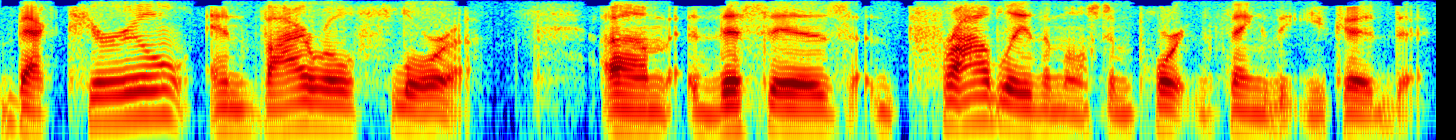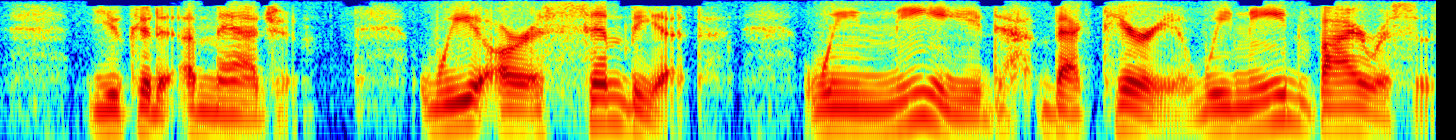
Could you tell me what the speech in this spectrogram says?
bacterial and viral flora. Um, this is probably the most important thing that you could you could imagine. We are a symbiote. We need bacteria. We need viruses.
